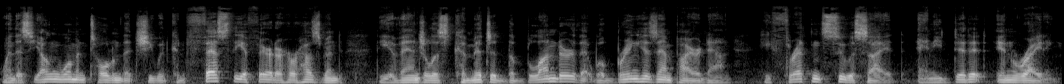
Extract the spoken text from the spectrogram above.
When this young woman told him that she would confess the affair to her husband, the evangelist committed the blunder that will bring his empire down. He threatened suicide, and he did it in writing.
